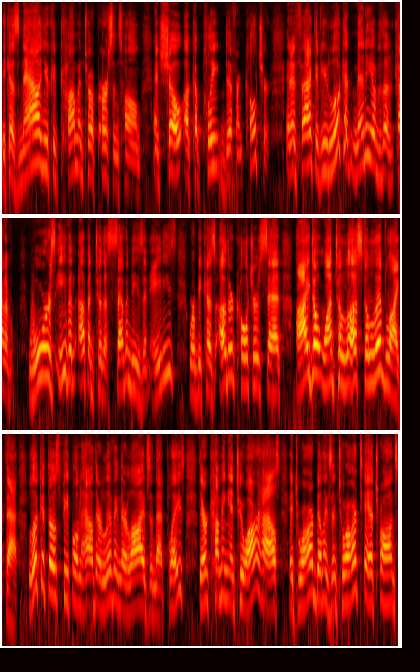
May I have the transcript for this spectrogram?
because now you could come into a person's home and show a complete different culture. And in fact, if you look at many of the kind of wars even up into the 70s and 80s were because other cultures said, I don't want to us to live like that. Look at those people and how they're living their lives in that place. They're coming into our house, into our buildings, into our theatrons,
